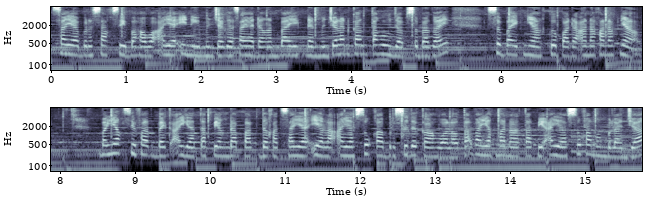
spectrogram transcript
saya bersaksi bahwa ayah ini menjaga saya dengan baik dan menjalankan tanggung jawab sebagai sebaiknya kepada anak-anaknya. Banyak sifat baik ayah, tapi yang dapat dekat saya ialah ayah suka bersedekah walau tak banyak mana, tapi ayah suka membelanja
